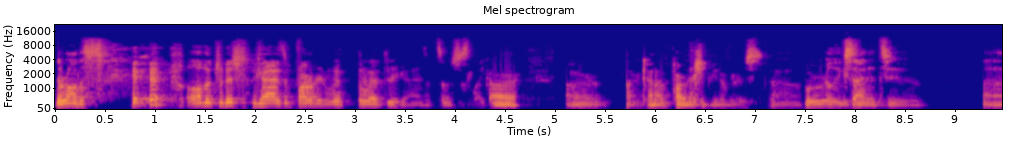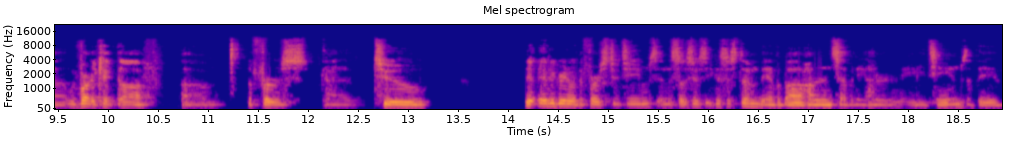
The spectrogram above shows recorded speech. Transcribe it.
they're all the all the traditional guys have partnered with the Web3 guys, and so it's just like our our, our kind of partnership universe. Uh, we're really excited to. Uh, we've already kicked off um, the first kind of two they're integrated with the first two teams in the Socios ecosystem. They have about 170, 180 teams that they've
